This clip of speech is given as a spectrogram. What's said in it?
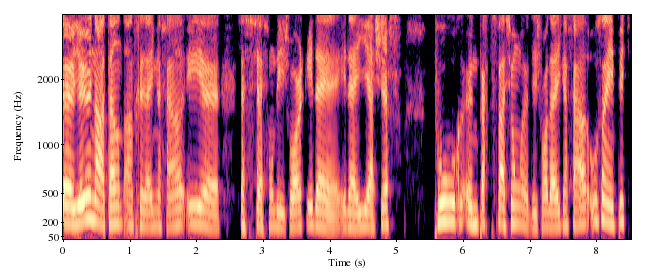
euh, il y a eu une entente entre la Ligue nationale et euh, l'Association des joueurs et la IHF pour une participation euh, des joueurs de la Ligue nationale aux Olympiques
